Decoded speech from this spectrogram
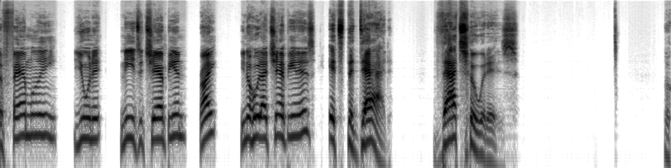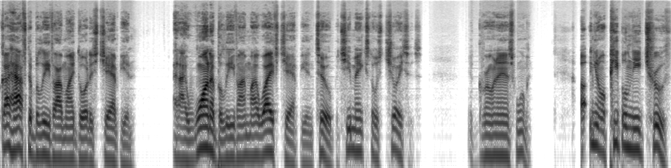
The family unit needs a champion, right? You know who that champion is? It's the dad. That's who it is. Look, I have to believe I'm my daughter's champion. And I want to believe I'm my wife's champion too, but she makes those choices. A grown ass woman uh, you know, people need truth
